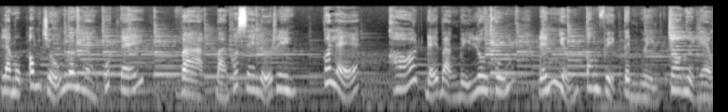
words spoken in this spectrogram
là một ông chủ ngân hàng quốc tế và bạn có xe lửa riêng, có lẽ khó để bạn bị lôi cuốn đến những công việc tình nguyện cho người nghèo.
